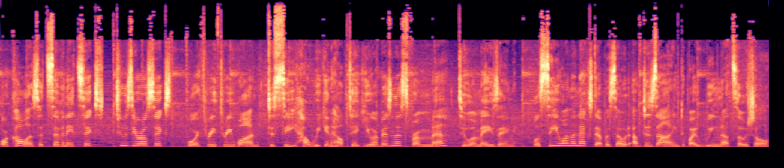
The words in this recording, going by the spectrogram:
or call us at 786 206 4331 to see how we can help take your business from meh to amazing. We'll see you on the next episode of Designed by Wingnut Social,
